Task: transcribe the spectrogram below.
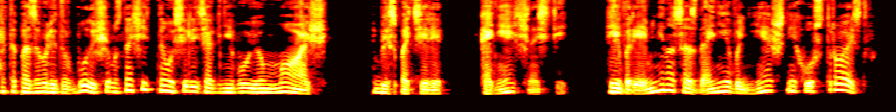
«Это позволит в будущем значительно усилить огневую мощь без потери конечностей и времени на создание внешних устройств.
